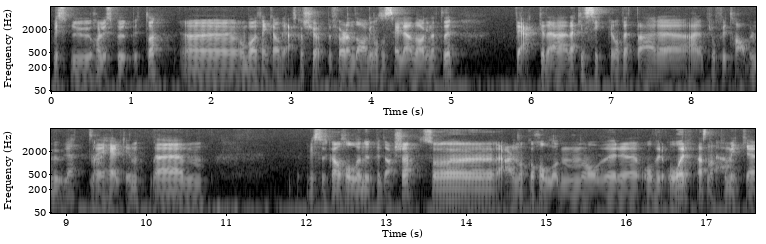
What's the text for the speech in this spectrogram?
hvis du har lyst på utbytte eh, og bare tenker at jeg skal kjøpe før den dagen, og så selger jeg dagen etter, det er ikke, det, det er ikke sikkert at dette er, eh, er en profitabel mulighet Nei. hele tiden. Um, hvis du skal holde en utbytteaksje, så er det nok å holde den over, over år. Det er snakk om ikke,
